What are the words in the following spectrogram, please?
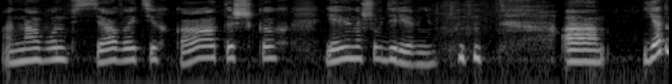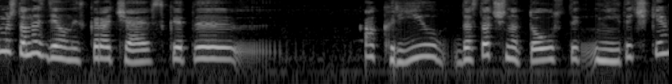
Она вон вся в этих катышках. Я ее ношу в деревне. А, я думаю, что она сделана из Карачаевской. Это акрил, достаточно толстые ниточки.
